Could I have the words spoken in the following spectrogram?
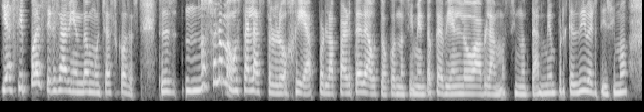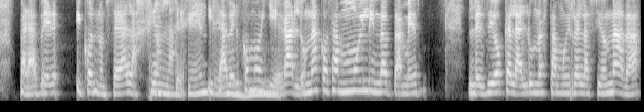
Y así puedes ir sabiendo muchas cosas. Entonces, no solo me gusta la astrología por la parte de autoconocimiento, que bien lo hablamos, sino también porque es divertísimo para ver y conocer a la gente, la gente. y saber cómo Sí. llegarle. Una cosa muy linda también es les digo que la luna está muy relacionada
